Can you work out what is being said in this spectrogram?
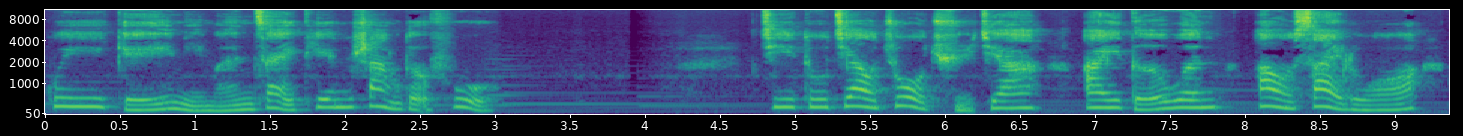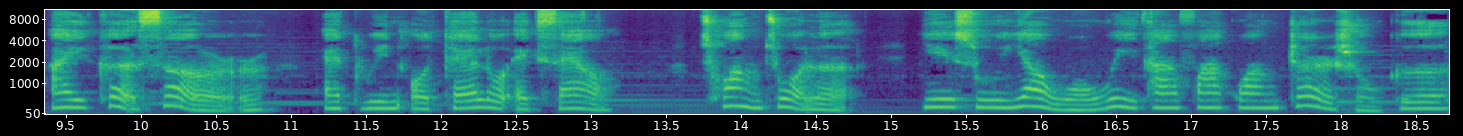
归给你们在天上的父。基督教作曲家埃德温·奥塞罗·埃克瑟尔。Edwin Otello Excel 创作了《耶稣要我为他发光》这首歌，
